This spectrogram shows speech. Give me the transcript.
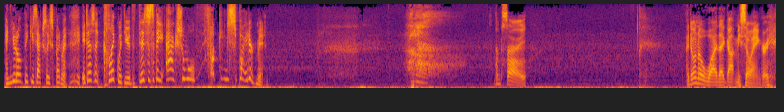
and you don't think he's actually Spider-Man. It doesn't click with you that this is the actual fucking Spider-Man. I'm sorry. I don't know why that got me so angry.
